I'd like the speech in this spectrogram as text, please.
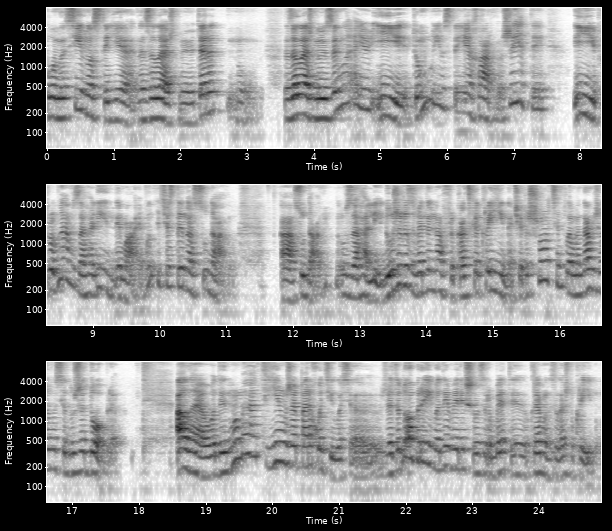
повноцінно стає незалежною ну, незалежною землею, і тому їм стає гарно жити, і проблем взагалі немає. Вони частина Судану. А Судан ну, взагалі дуже розвинена африканська країна, через що цим племенам жилося дуже добре. Але в один момент їм вже перехотілося жити добре, і вони вирішили зробити окрему незалежну країну.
